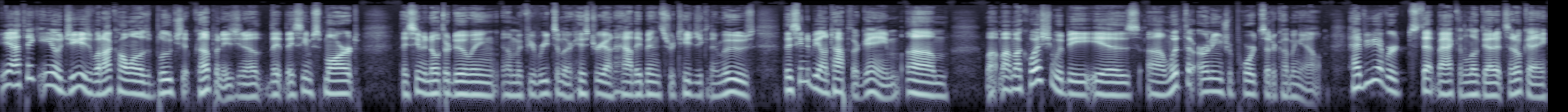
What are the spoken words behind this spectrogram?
Yeah, I think EOG is what I call one of those blue chip companies. You know, they, they seem smart. They seem to know what they're doing. Um, if you read some of their history on how they've been strategic in their moves, they seem to be on top of their game. Um, my, my, my, question would be is um, with the earnings reports that are coming out, have you ever stepped back and looked at it and said, okay,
